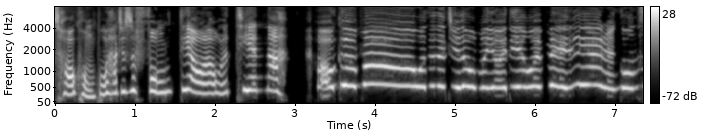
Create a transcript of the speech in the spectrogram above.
超恐怖，他就是疯掉了！我的天呐，好可怕！我真的觉得我们有一天会被 AI 人工智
